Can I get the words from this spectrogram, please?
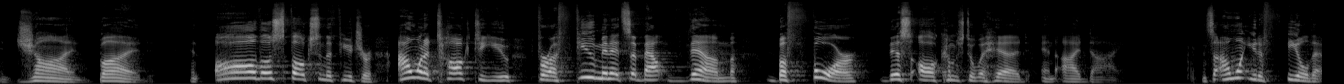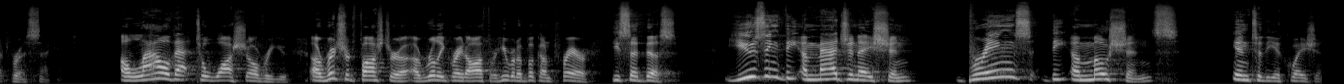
and John and Bud and all those folks in the future. I want to talk to you for a few minutes about them before this all comes to a head and I die. And so I want you to feel that for a second. Allow that to wash over you. Uh, Richard Foster, a, a really great author, he wrote a book on prayer. He said this Using the imagination brings the emotions into the equation.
